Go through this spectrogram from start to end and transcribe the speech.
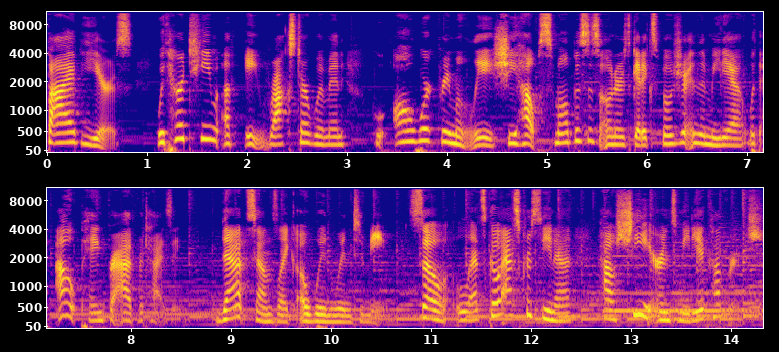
five years. With her team of eight rockstar women who all work remotely, she helps small business owners get exposure in the media without paying for advertising. That sounds like a win win to me. So let's go ask Christina how she earns media coverage.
